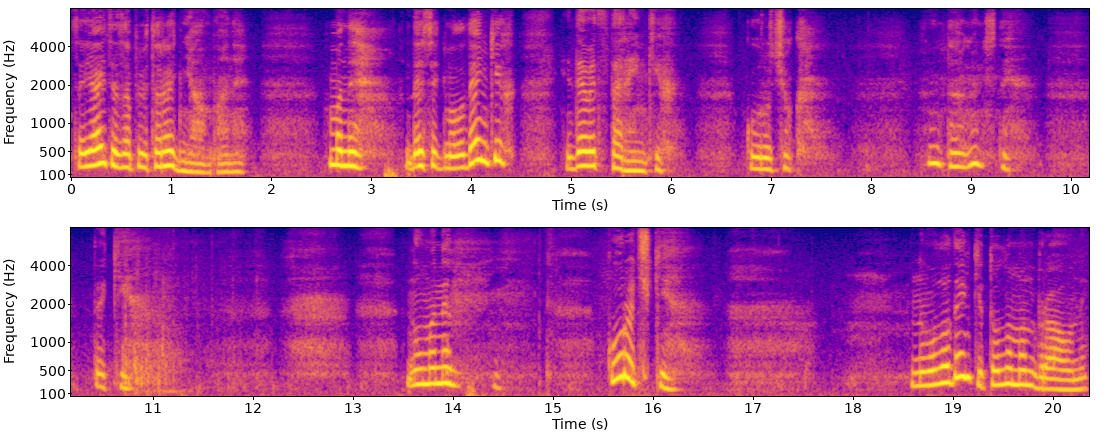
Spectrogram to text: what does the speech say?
Це яйця за півтора дня в мене. У мене 10 молоденьких і 9 стареньких курочок. Ну, так, бачите, такі. Ну, у мене курочки. Ну, молоденькі то ломан брауни,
